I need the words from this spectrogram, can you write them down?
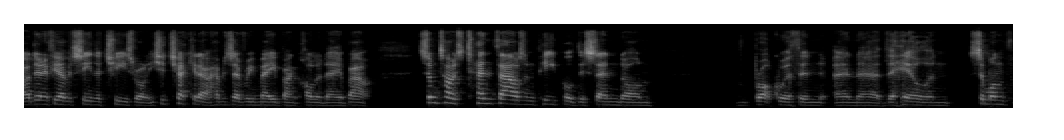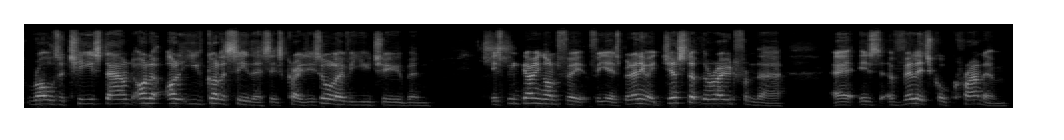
I don't know if you've ever seen the cheese roll. You should check it out. It happens every May bank holiday. About sometimes ten thousand people descend on Brockworth and and uh, the hill, and someone rolls a cheese down. On, on you've got to see this. It's crazy. It's all over YouTube, and it's been going on for for years. But anyway, just up the road from there uh, is a village called Cranham,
